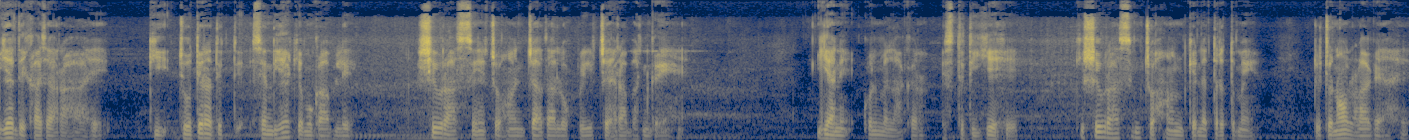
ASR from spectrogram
यह देखा जा रहा है कि ज्योतिरादित्य सिंधिया के मुकाबले शिवराज सिंह चौहान ज़्यादा लोकप्रिय चेहरा बन गए हैं। यानी कुल मिलाकर स्थिति ये है कि शिवराज सिंह चौहान के नेतृत्व में जो चुनाव लड़ा गया है,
